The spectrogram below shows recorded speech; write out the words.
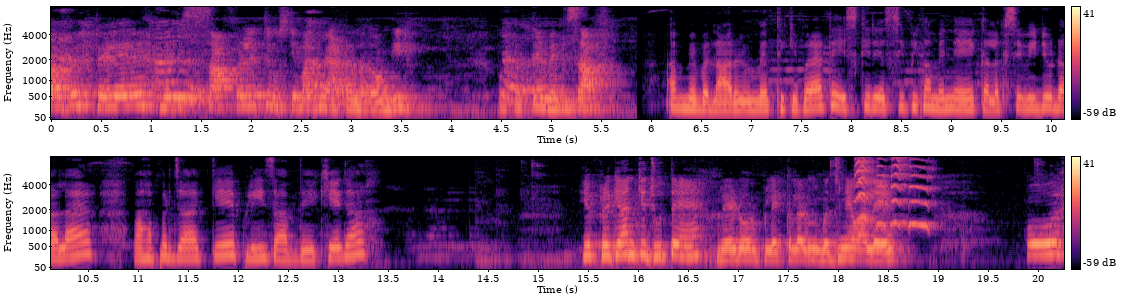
अब पहले मेथी साफ़ कर लेती हूँ, उसके बाद में आटा लगाऊँगी। और करते हैं मेथी साफ़। अब मैं बना रही हूँ मेथी के पराठे। इसकी रेसिपी का मैंने एक अलग से वीडियो डाला है। वहाँ पर जाके प्लीज़ आप देखिएगा। ये प्रज्ञान के जूते हैं रेड और ब्लैक कलर में बजने वाले हैं। और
